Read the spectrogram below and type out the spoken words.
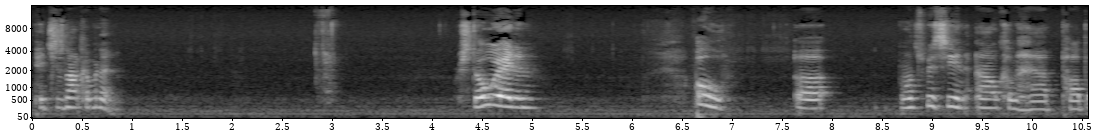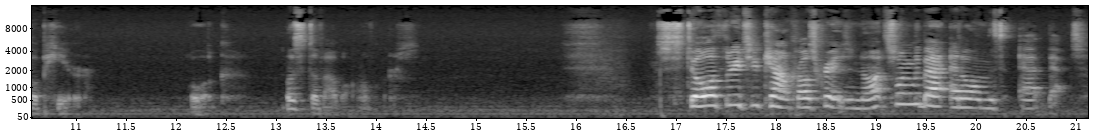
Pitch is not coming in. We're still waiting. Oh, uh, once we see an outcome have pop up here. Oh, look. List of outcomes. Still a 3 2 count. Carlos Correa did not swing the bat at all on this at bat.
